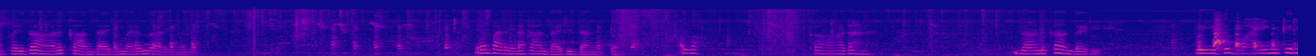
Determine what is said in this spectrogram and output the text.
അപ്പോൾ ഇതാണ് കാന്താരി മരം എന്ന് പറയുന്നത്. ഞാൻ പറയുന്ന കാന്താരി ഇതാണ് കേട്ടോ അല്ലോ കാടാണ്. ഇതാണ് കാന്താരി. അപ്പോൾ ഇത് ഭയങ്കര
